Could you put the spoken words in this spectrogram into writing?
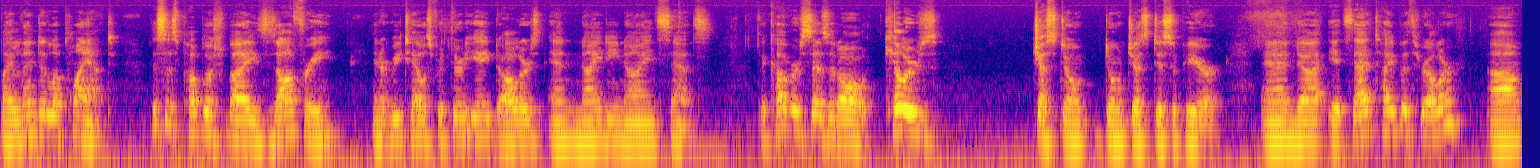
by Lynda La Plante. This is published by Zaffre and it retails for $38.99. The cover says it all. Killers just don't don't just disappear. And uh, it's that type of thriller. Um,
